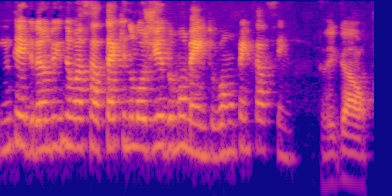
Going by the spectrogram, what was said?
integrando então essa tecnologia do momento. Vamos pensar assim. Legal,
